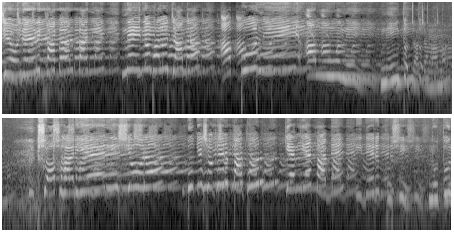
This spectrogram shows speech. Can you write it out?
যে ওদের খাবার পানি নেই তো ভালো জামা আপু নেই আম্মু নেই। নেই। তো চাচা মামা। সব হারিয়ে নিঃস্ব বুকে শোকের পাথর কেমনে পাবে ঈদের খুশি? নতুন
